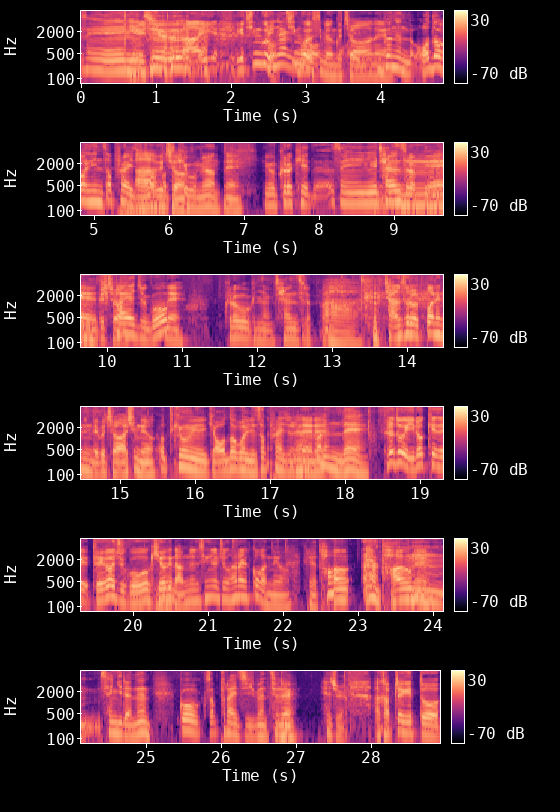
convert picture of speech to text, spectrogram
생일 일주 축하 이게 이게 친구로 친구였으면 뭐, 그쵸. 네. 이거는 얻어 걸린 surprise죠. 아, 그쵸. 어떻게 보면 네. 이거 그렇게 생일 자연스럽게 음. 축하해주고 네. 그러고 그냥 자연스럽게 아 자연스러울 뻔했는데 그쵸 아쉽네요. 어떻게 보면 이렇게 얻어 걸린 surprise를 할. 뻔했는데 그래도 이렇게 돼가지고 기억에 네. 남는 생일 중 하나일 것 같네요. 그래요. 다음 다음 네. 생일에는 꼭 surprise 이벤트를 음. 해줘요. 아 갑자기 또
